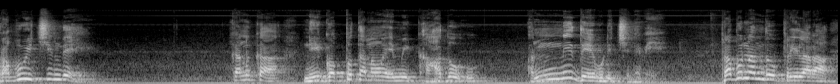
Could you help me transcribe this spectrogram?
ప్రభు ఇచ్చిందే. కనుక నీ గొప్పతనం ఏమీ కాదు. అన్నీ దేవుడిచ్చినవే. ప్రభునందు ప్రియులరా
